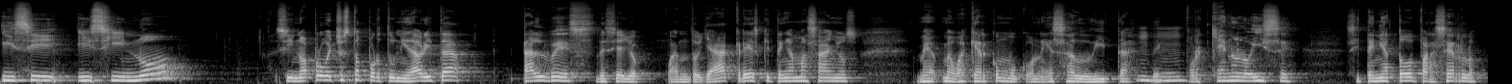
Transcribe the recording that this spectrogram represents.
y si, y si no, si no aprovecho esta oportunidad ahorita, tal vez, decía yo, cuando ya crees que tenga más años, me, me voy a quedar como con esa dudita uh -huh. de por qué no lo hice si tenía todo para hacerlo.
